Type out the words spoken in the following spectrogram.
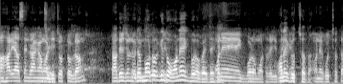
পাহাড়ে আছেন রাঙামাটি চট্টগ্রাম। তাদের জন্য এটা মোটর কিন্তু অনেক বড় ভাই দেখেন। অনেক বড় মোটর এই অনেক উচ্চতা। অনেক উচ্চতা।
